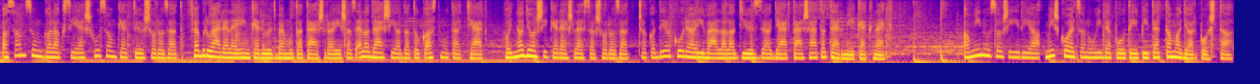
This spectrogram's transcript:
A Samsung Galaxy S22 sorozat február elején került bemutatásra és az eladási adatok azt mutatják, hogy nagyon sikeres lesz a sorozat, csak a dél-koreai vállalat győzze a gyártását a termékeknek. A mínuszos írja, Miskolcon új depót épített a Magyar Posta.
